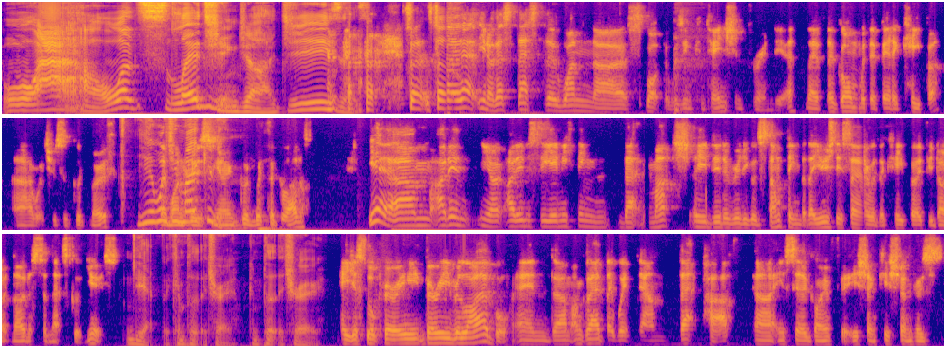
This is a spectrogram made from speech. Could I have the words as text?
Wow, what sledging, Jai? Jesus. so, so that you know, that's that's the one uh, spot that was in contention for India. They've, they've gone with a better keeper, uh, which was a good move. Yeah, what'd you make who's of you know good with the gloves. Yeah, um, I didn't, you know, I didn't see anything that much. He did a really good stumping, but they usually say with a keeper, if you don't notice then that's good news. Yeah, completely true. Completely true. He just looked very, very reliable, and um, I'm glad they went down that path uh, instead of going for Ishan Kishan, who's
